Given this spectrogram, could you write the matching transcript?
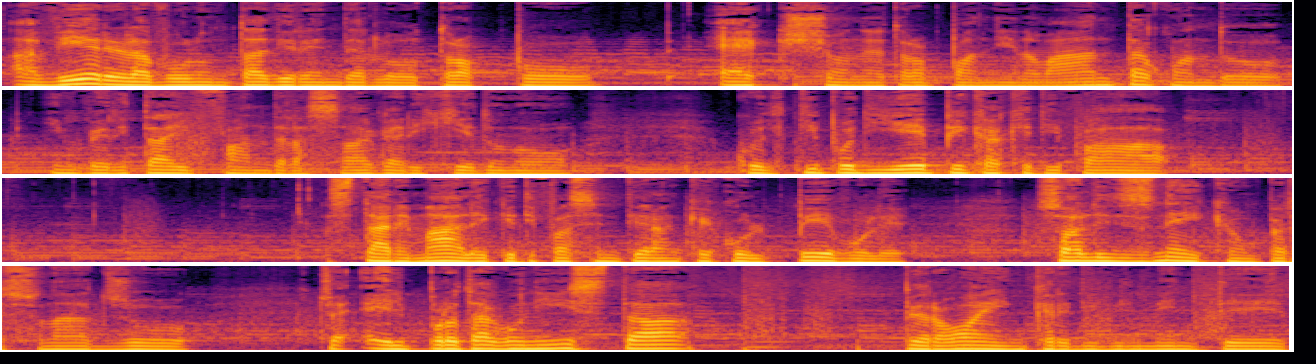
avere la volontà di renderlo troppo action e troppo anni 90 quando in verità i fan della saga richiedono quel tipo di epica che ti fa stare male, che ti fa sentire anche colpevole. Solid Snake è un personaggio, cioè è il protagonista, però è incredibilmente eh,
